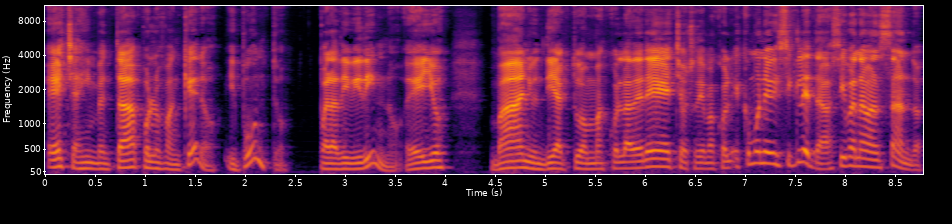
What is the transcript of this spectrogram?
hechas, inventadas por los banqueros, y punto, para dividirnos. Ellos van y un día actúan más con la derecha, otro día más con... Es como una bicicleta, así van avanzando.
